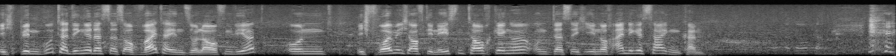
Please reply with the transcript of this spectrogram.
ich bin guter Dinge, dass das auch weiterhin so laufen wird. Und ich freue mich auf die nächsten Tauchgänge und dass ich Ihnen noch einiges zeigen kann.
